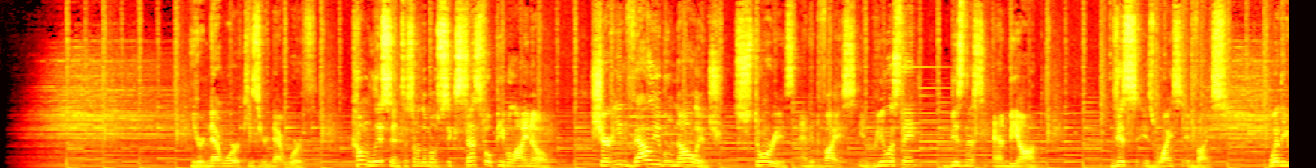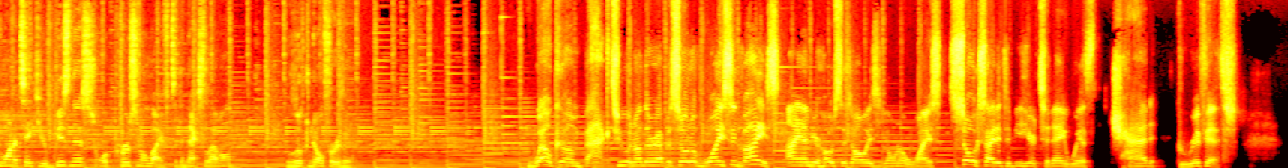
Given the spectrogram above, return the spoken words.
Your network is your net worth. Come listen to some of the most successful people I know share invaluable knowledge, stories, and advice in real estate, business, and beyond. This is Weiss Advice. Whether you want to take your business or personal life to the next level, look no further. Welcome back to another episode of Weiss Advice. I am your host, as always, Yonah Weiss. So excited to be here today with Chad Griffiths.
